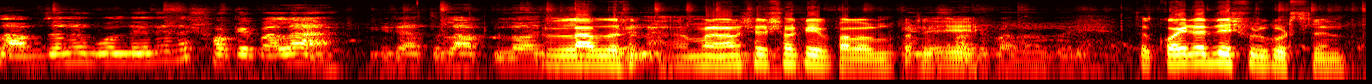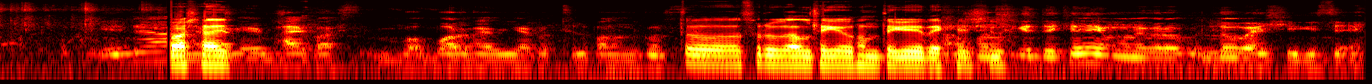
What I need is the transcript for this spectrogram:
লাভজনক বলতে গেলে এটা শখে পালা। এটা তো লাভ লস মানে মানুষের শখে পালন করে পালন করে। তো কয়টা দিয়ে শুরু করছিলেন? বাসায়- ভাই বড় ভাই ইয়া করছিল পালন করছিল। তো ছোটকাল থেকে ওখান থেকে দেখে থেকে দেখে মনে করো লোভাই শিখেছে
